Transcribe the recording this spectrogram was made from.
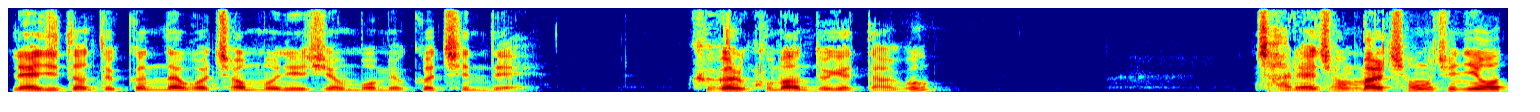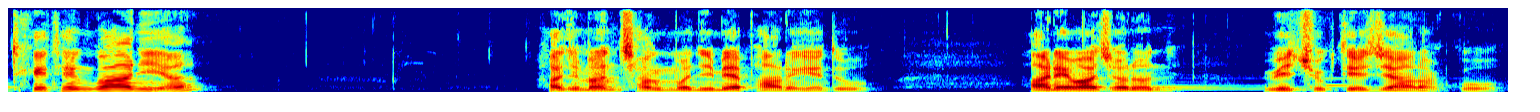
레지던트 끝나고 전문의 시험 보면 끝인데 그걸 그만두겠다고? 자네 정말 청춘이 어떻게 된 거 아니야? 하지만 장모님의 반응에도 아내와 저는 위축되지 않았고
